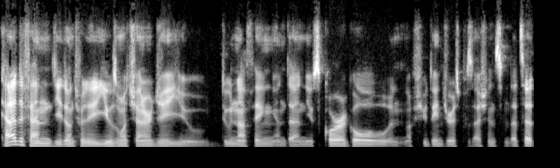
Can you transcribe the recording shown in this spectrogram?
kind of defend, you don't really use much energy, you do nothing, and then you score a goal and a few dangerous possessions, and that's it.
